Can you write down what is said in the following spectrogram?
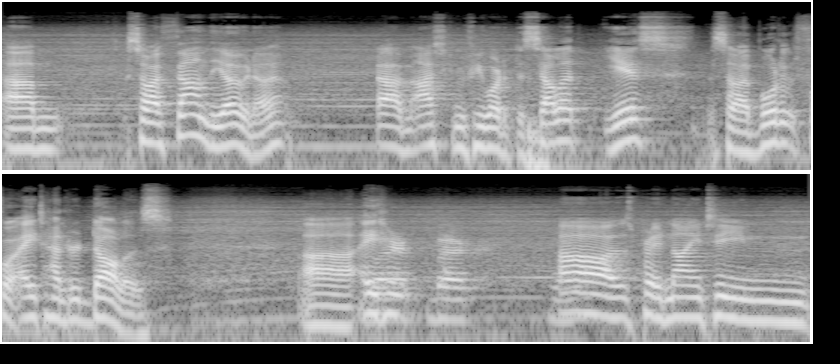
Um, so I found the owner, um, asked him if he wanted to sell it. Yes, so I bought it for eight hundred dollars. Uh, eight hundred. back, back Oh, it was probably nineteen.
